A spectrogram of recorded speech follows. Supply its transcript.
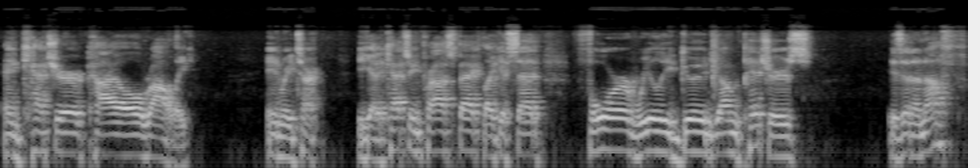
and catcher Kyle Raleigh in return. You get a catching prospect, like I said, four really good young pitchers. Is it enough?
